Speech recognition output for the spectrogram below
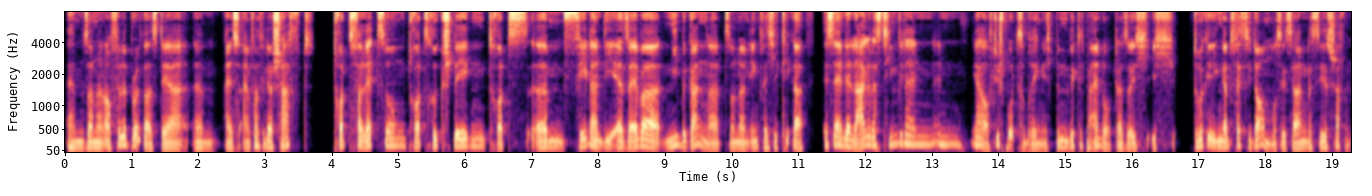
ähm, sondern auch Philip Rivers, der ähm, es einfach wieder schafft, trotz Verletzungen, trotz Rückschlägen, trotz ähm, Fehlern, die er selber nie begangen hat, sondern irgendwelche Kicker, ist er in der Lage, das Team wieder in, in, ja, auf die Spur zu bringen. Ich bin wirklich beeindruckt. Also ich, ich drücke ihnen ganz fest die Daumen, muss ich sagen, dass sie es schaffen.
